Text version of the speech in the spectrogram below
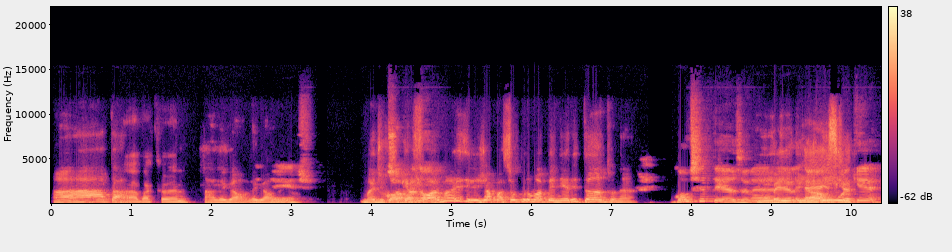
Ah, tá. Ah, bacana. Ah, legal, legal. Mas de qualquer forma, não... ele já passou por uma peneira e tanto, né? Com certeza, né? é legal é, porque.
